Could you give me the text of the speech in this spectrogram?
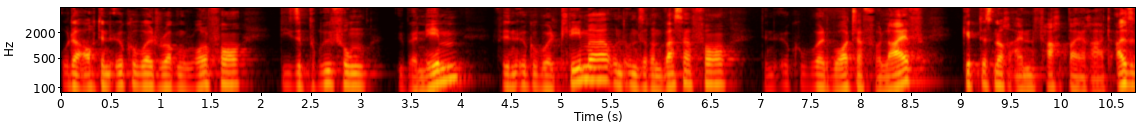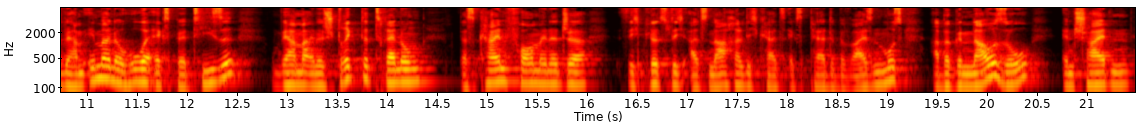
oder auch den ÖkoWorld Rock'n'Roll Fonds diese Prüfung übernehmen. Für den ÖkoWorld Klima und unseren Wasserfonds, den ÖkoWorld Water for Life, gibt es noch einen Fachbeirat. Also wir haben immer eine hohe Expertise und wir haben eine strikte Trennung, dass kein Fondsmanager sich plötzlich als Nachhaltigkeitsexperte beweisen muss. Aber genauso entscheiden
